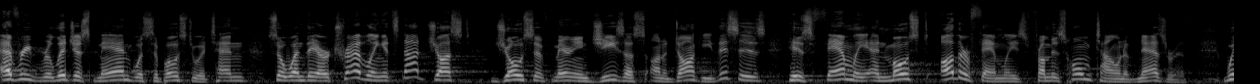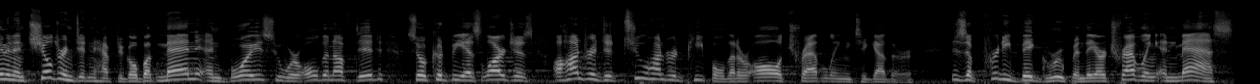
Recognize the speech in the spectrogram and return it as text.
every religious man was supposed to attend. So when they are traveling, it's not just Joseph marrying Jesus on a donkey. This is his family and most other families from his hometown of Nazareth. Women and children didn't have to go, but men and boys who were old enough did. So it could be as large as 100 to 200 people that are all traveling together. This is a pretty big group, and they are traveling en masse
